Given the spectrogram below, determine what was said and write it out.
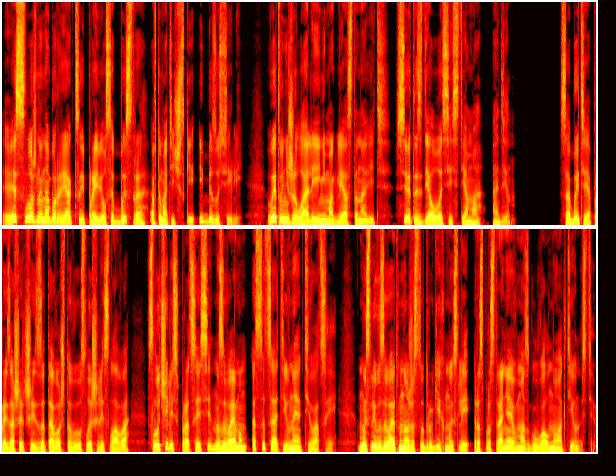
Весь сложный набор реакций проявился быстро, автоматически и без усилий. Вы этого не желали и не могли остановить. Все это сделала система 1. События, произошедшие из-за того, что вы услышали слова, случились в процессе, называемом ассоциативной активацией. Мысли вызывают множество других мыслей, распространяя в мозгу волну активности.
